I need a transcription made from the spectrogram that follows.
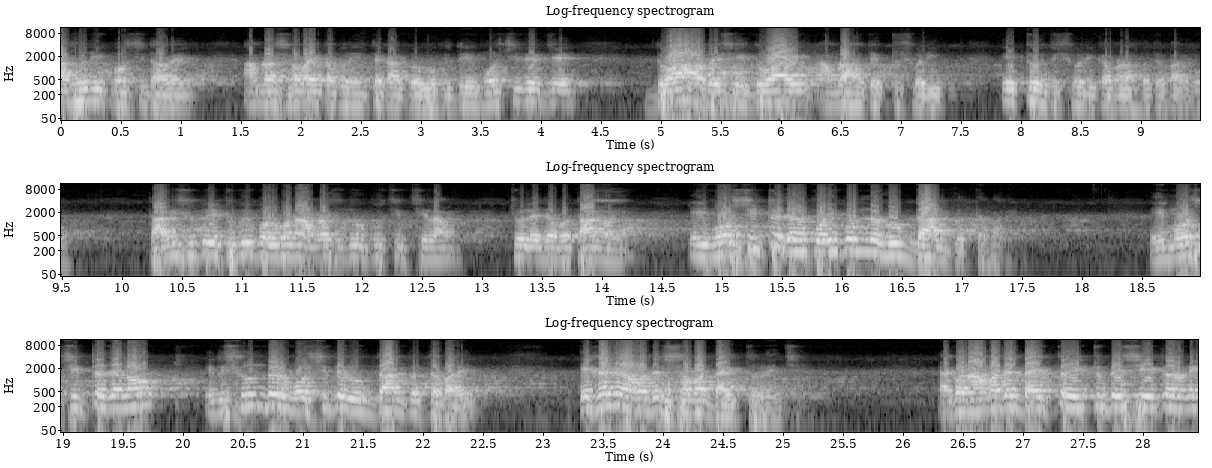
আধুনিক মসজিদ হবে। আমরা সবাই তখন ইন্তেকাল করব, কিন্তু এই মসজিদের যে দোয়া হবে, সেই দোয়াই আমরা হয়তো একটু শরিক, একটু হয়তো শরিক আমরা হতে পারব। তা আমি শুধু এটুকুই বলব না, আমরা শুধু উপস্থিত ছিলাম, চলে যাব তা নয়। এই মসজিদটা যেন পরিপূর্ণ রূপ দান করতে পারে। এই মসজিদটা যেন একটি সুন্দর মসজিদের উদ্যান করতে পারে। এখানে আমাদের সবার দায়িত্ব রয়েছে। এখন আমাদের দায়িত্ব একটু বেশি এই কারণে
